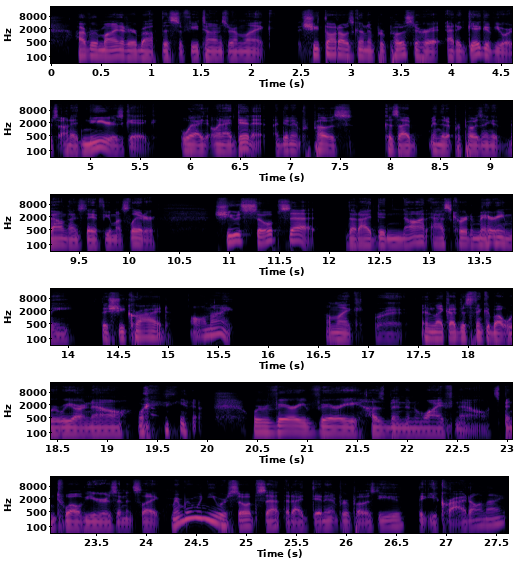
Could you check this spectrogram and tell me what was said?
I've reminded her about this a few times where I'm like, she thought I was going to propose to her at a gig of yours on a New Year's gig. When I, when I didn't, I didn't propose because I ended up proposing at Valentine's Day a few months later. She was so upset that I did not ask her to marry me that she cried all night. I'm like, Right. and like I just think about where we are now, where you know we're very, very husband and wife now. It's been 12 years, and it's like, remember when you were so upset that I didn't propose to you that you cried all night?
